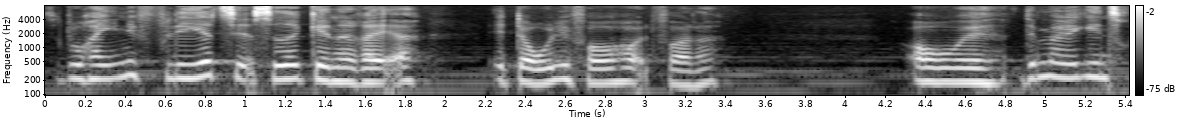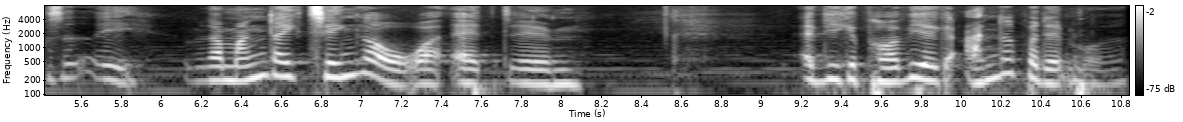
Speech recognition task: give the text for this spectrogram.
Så du har egentlig flere til at sidde og generere et dårligt forhold for dig. Og øh, det er man ikke interesseret i. Der er mange, der ikke tænker over, at, øh, at vi kan påvirke andre på den måde.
